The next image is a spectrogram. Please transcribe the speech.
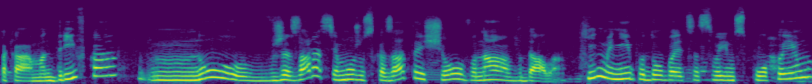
така мандрівка. Ну, вже зараз я можу сказати, що вона вдала. Кінь мені подобається своїм спокоєм,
